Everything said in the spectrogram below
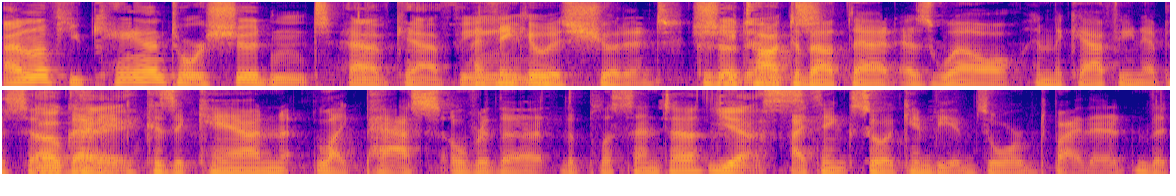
I don't know if you can't or shouldn't have caffeine. I think it was shouldn't because we talked about that as well in the caffeine episode. Okay. because it, can like pass over the the placenta. Yes. I think so. It can be absorbed by the the, the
